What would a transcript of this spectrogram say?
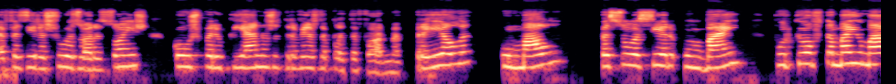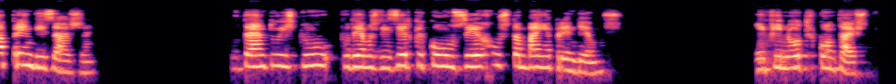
a fazer as suas orações com os paroquianos através da plataforma. Para ele, o mal passou a ser um bem porque houve também uma aprendizagem. Portanto, isto podemos dizer que com os erros também aprendemos. Enfim, noutro contexto.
